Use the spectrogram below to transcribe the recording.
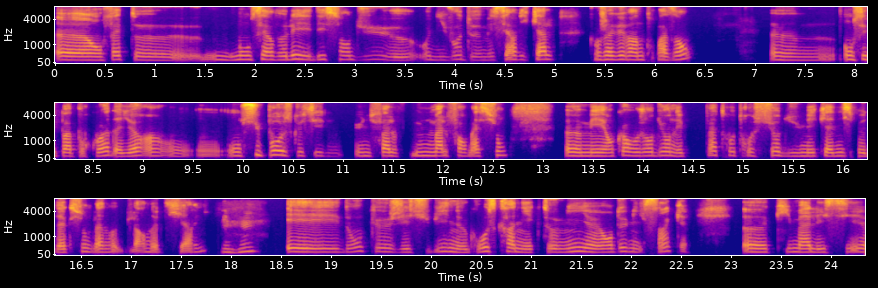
en fait, mon cervelet est descendu au niveau de mes cervicales quand j'avais 23 ans. Euh, on ne sait pas pourquoi d'ailleurs. Hein. On, suppose que c'est une, malformation, euh, mais encore aujourd'hui, on n'est pas trop trop sûr du mécanisme d'action de l'Arnold Chiari. Mm-hmm. Et donc, euh, j'ai subi une grosse craniectomie en 2005 qui m'a laissé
